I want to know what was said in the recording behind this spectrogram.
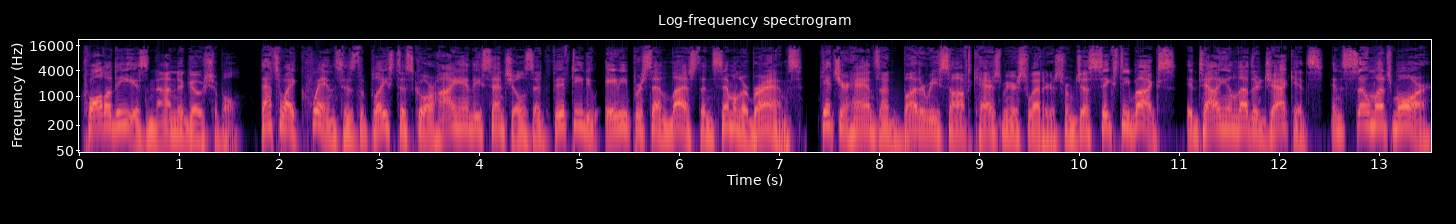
quality is non-negotiable. That's why Quince is the place to score high-end essentials at 50 to 80% less than similar brands. Get your hands on buttery soft cashmere sweaters from just 60 bucks, Italian leather jackets, and so much more.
